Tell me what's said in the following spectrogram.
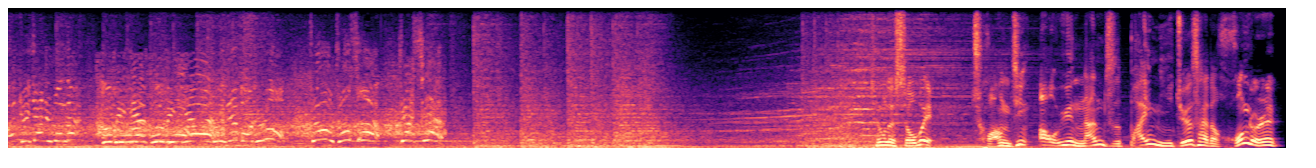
完全压制状态。苏炳添，苏炳添，苏炳添保持住，最后冲刺，加线。成了首位闯进奥运男子百米决赛的黄种人，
